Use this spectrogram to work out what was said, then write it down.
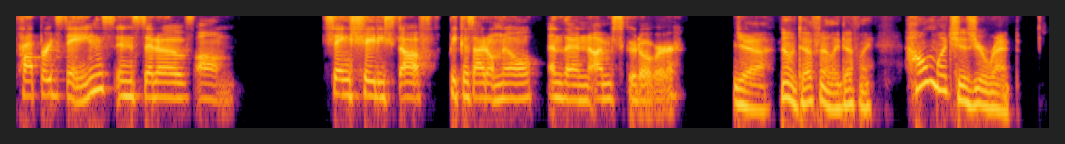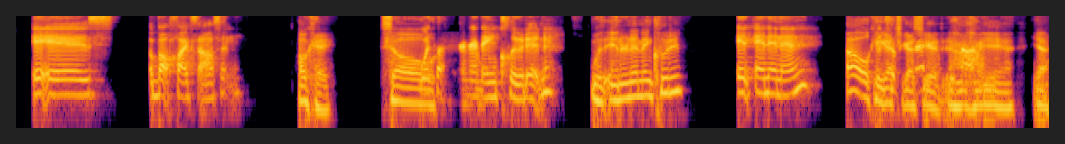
proper things instead of um saying shady stuff because I don't know and then I'm screwed over. Yeah. No, definitely, definitely. How much is your rent? It is about five thousand. Okay. So with the internet included. With internet included? In NNN. Oh, okay, gotcha, gotcha, gotcha. Yeah, yeah, yeah.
